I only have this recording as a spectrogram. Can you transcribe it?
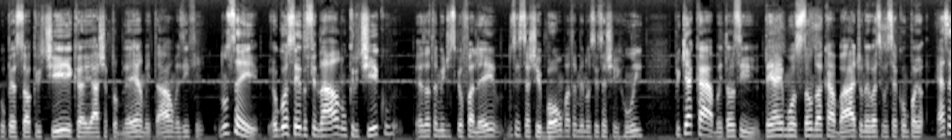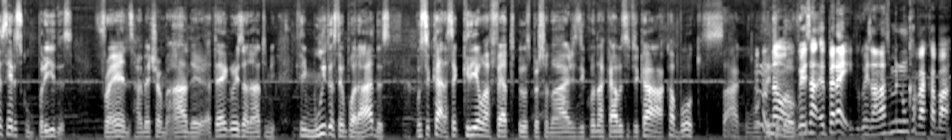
o pessoal critica e acha problema e tal, mas enfim. Não sei. Eu gostei do final, não critico. Exatamente isso que eu falei. Não sei se achei bom, mas também não sei se achei ruim. Porque acaba. Então, assim, tem a emoção do acabar de um negócio que você acompanhou. Essas séries compridas, Friends, How I Met Your Mother, até Grey's Anatomy, que tem muitas temporadas, você, cara, você cria um afeto pelos personagens e quando acaba você fica, ah, acabou, que saco, vou ver de Não, novo. Grey's peraí, Grey's Anatomy nunca vai acabar.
